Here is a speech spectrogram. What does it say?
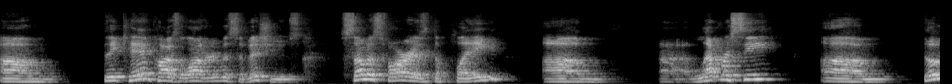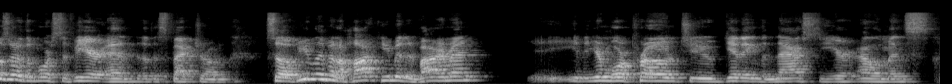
um, they can cause a laundry list of issues. Some as far as the plague, um, uh, leprosy, um, those are the more severe end of the spectrum. So, if you live in a hot, humid environment, you're more prone to getting the nastier elements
